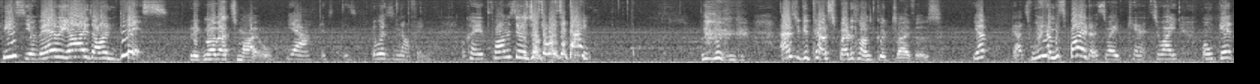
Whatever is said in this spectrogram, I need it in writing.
Feast your very eyes on this. Ignore that smile. Yeah, it's, it's it was nothing. Okay, I promise it was just a waste of time. As you can tell, spiders aren't good drivers. Yep, that's why I'm a spider, so I can't, so I won't get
